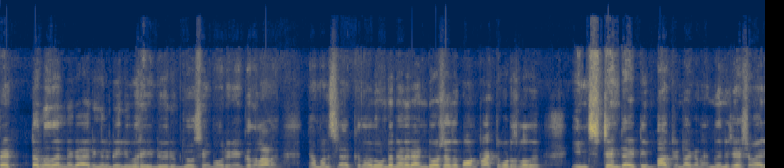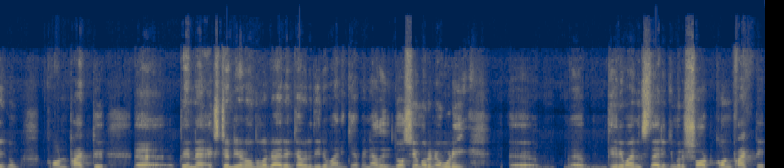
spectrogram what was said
പെട്ടെന്ന് തന്നെ കാര്യങ്ങൾ ഡെലിവറി ചെയ്യേണ്ടി വരും ജോസെ മോറിനൊക്കെ എന്നുള്ളതാണ് ഞാൻ മനസ്സിലാക്കുന്നത്. അതുകൊണ്ട് തന്നെയാണ് രണ്ട് വർഷത്തെ കോൺട്രാക്ട് കൊടുത്തിട്ടുള്ളത് ഇൻസ്റ്റന്റ് ആയിട്ട് ഇമ്പാക്റ്റ് ഉണ്ടാക്കണം. എന്നതിന് ശേഷമായിരിക്കും കോൺട്രാക്ട് പിന്നെ എക്സ്റ്റെൻഡ് ചെയ്യണമെന്നുള്ള കാര്യമൊക്കെ അവർ തീരുമാനിക്കുക. പിന്നെ അത് ജോസെ മോറിനെ കൂടി തീരുമാനിച്ചതായിരിക്കും ഒരു ഷോർട്ട് കോൺട്രാക്ട്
